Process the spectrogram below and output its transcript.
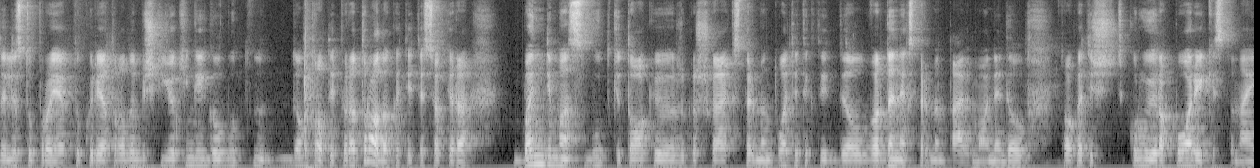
dalis tų projektų, kurie atrodo biški jokingai, galbūt dėl to taip ir atrodo, kad tai tiesiog yra bandymas būti kitokiu ir kažką eksperimentuoti tik tai dėl vardan eksperimentavimo, o ne dėl to, kad iš tikrųjų yra poreikis tenai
